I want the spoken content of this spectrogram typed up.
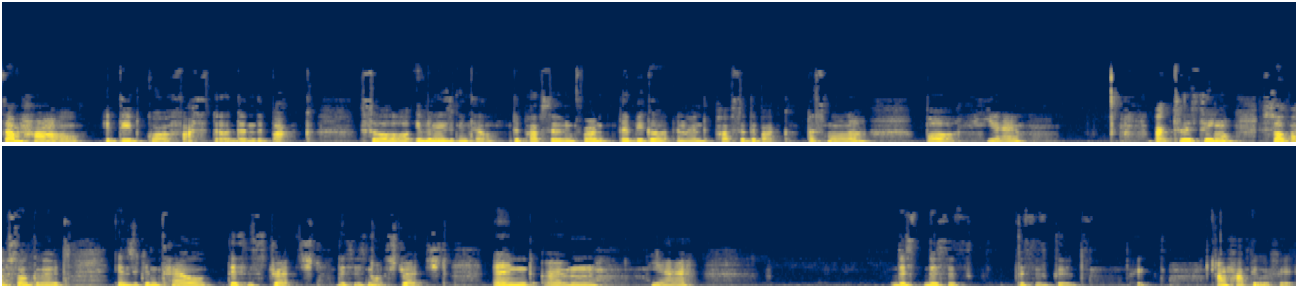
somehow it did grow faster than the back. So even as you can tell the puffs are in front they're bigger and then the puffs at the back are smaller. But yeah. Back to the thing. So far so good. As you can tell this is stretched this is not stretched. And um yeah. This this is this is good. Like i'm happy with it.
